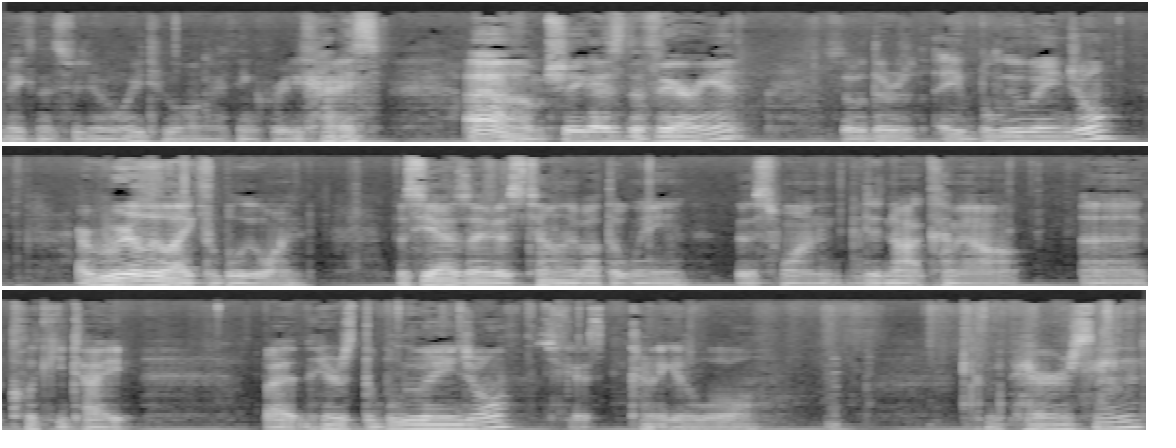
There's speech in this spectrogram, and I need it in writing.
making this video way too long, I think, for you guys. Um, show you guys the variant. So there's a blue angel. I really like the blue one. But see, as I was telling about the wing, this one did not come out uh, clicky tight. But here's the blue angel. So you guys kind of get a little comparison.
